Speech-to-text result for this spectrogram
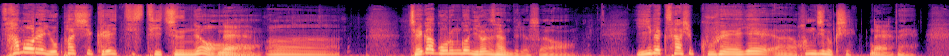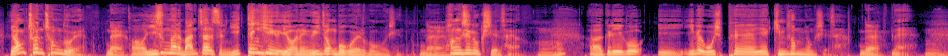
3월의 요파시 Greatest Hits는요. 네. 아, 제가 고른 건 이런 사연들이었어요. 249회의 아, 황진욱 씨. 네. 영천 청도에 네. 어, 이승만의 만자를 쓴 이땡희 의원의 의정 보고회를 보고 오신 네. 황진욱 씨의 사연. 음. 아, 그리고 이 250회의 김성용 씨의 사연. 네. 네. 음.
